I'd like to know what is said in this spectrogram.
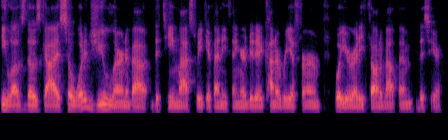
he loves those guys. So, what did you learn about the team last week, if anything, or did it kind of reaffirm what you already thought about them this year?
